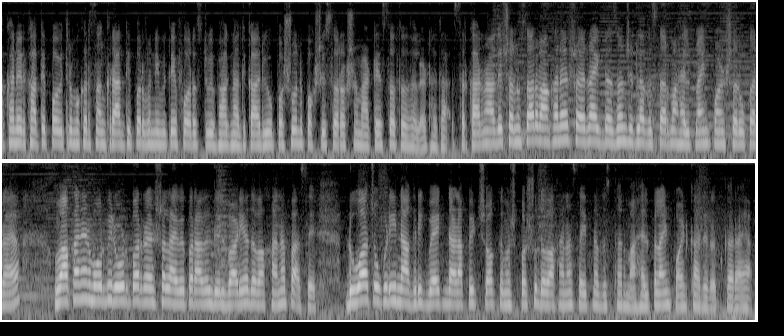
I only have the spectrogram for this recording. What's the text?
વાંકાનેર ખાતે પવિત્ર મકર સંક્રાંતિ પર્વ નિમિત્તે ફોરેસ્ટ વિભાગના અધિકારીઓ પશુ અને પક્ષી સંરક્ષણ માટે સતત એલર્ટ હતા. સરકારના આદેશ અનુસાર વાંકાનેર શહેરના એક ડઝન જેટલા વિસ્તારમાં હેલ્પલાઇન પોઈન્ટ શરૂ કરાયા. વાંકાનેર મોરબી રોડ પર નેશનલ હાઈવે પર આવેલ દિલવાડિયા દવાખાના પાસે ડુવા ચોકડી નાગરિક બેંક દાણાપીઠ ચોક તેમજ પશુ દવાખાના સહિતના વિસ્તારમાં હેલ્પલાઇન પોઈન્ટ કાર્યરત કરાયા.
